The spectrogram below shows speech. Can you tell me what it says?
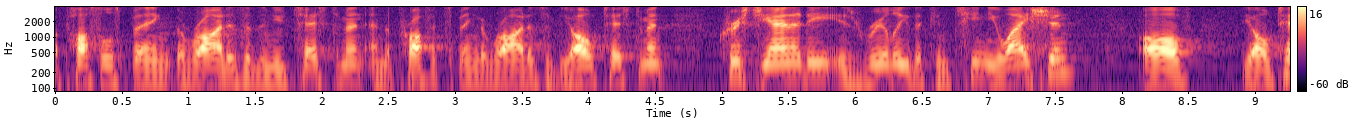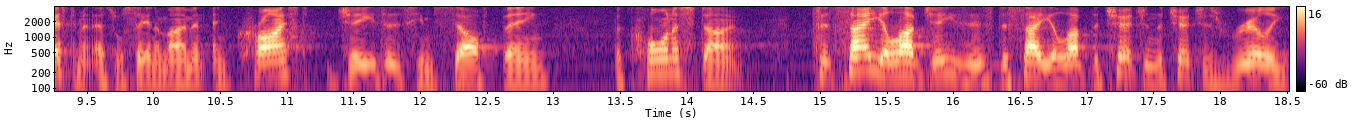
apostles being the writers of the New Testament and the prophets being the writers of the Old Testament. Christianity is really the continuation of the Old Testament, as we'll see in a moment, and Christ Jesus himself being the cornerstone. To say you love Jesus to say you love the church, and the church is really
